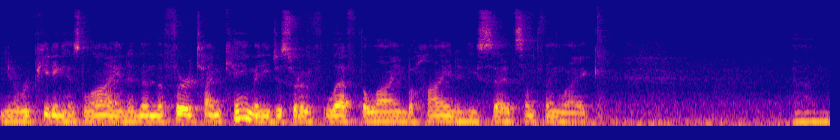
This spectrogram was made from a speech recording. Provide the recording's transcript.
you know, repeating his line. And then the third time came and he just sort of left the line behind and he said something like, um,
